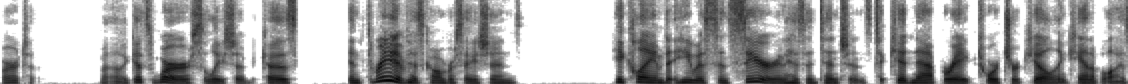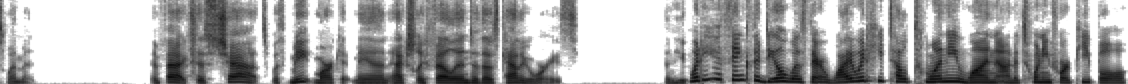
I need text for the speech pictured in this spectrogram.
Berta. Well, it gets worse, Alecia, because in three of his conversations, he claimed that he was sincere in his intentions to kidnap, rape, torture, kill, and cannibalize women. In fact, his chats with Meat Market Man actually fell into those categories. And he, what do you think the deal was there? Why would he tell 21 out of 24 people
